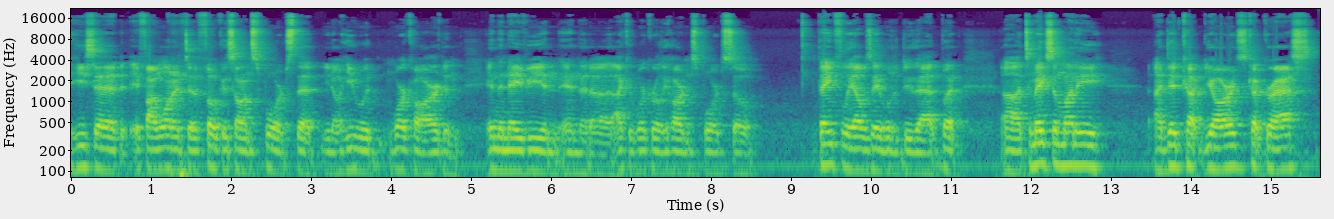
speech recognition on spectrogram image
he said if I wanted to focus on sports, that you know he would work hard and in the Navy, and and that uh, I could work really hard in sports. So thankfully, I was able to do that. But uh, to make some money, I did cut yards, cut grass.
